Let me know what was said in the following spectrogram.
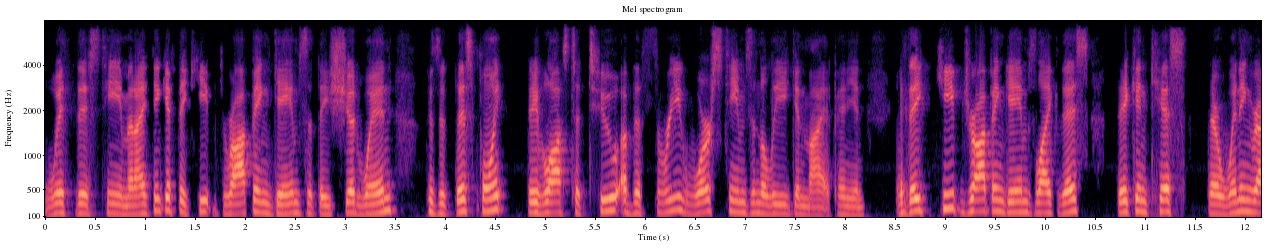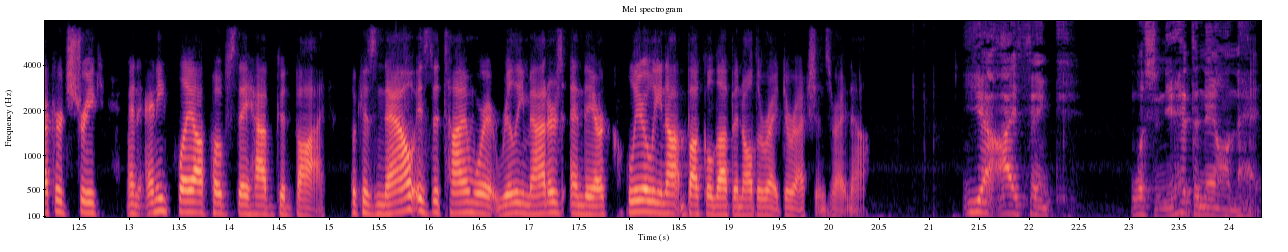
with this team. And I think if they keep dropping games that they should win, because at this point, they've lost to two of the three worst teams in the league, in my opinion. If they keep dropping games like this, they can kiss their winning record streak and any playoff hopes they have goodbye. Because now is the time where it really matters, and they are clearly not buckled up in all the right directions right now. Yeah, I think. Listen, you hit the nail on the head.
